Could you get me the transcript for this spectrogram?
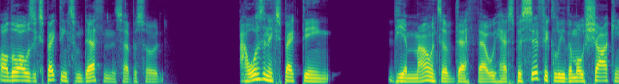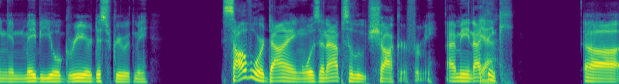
although I was expecting some death in this episode, I wasn't expecting the amount of death that we had. Specifically, the most shocking, and maybe you'll agree or disagree with me. Salvor dying was an absolute shocker for me. I mean, I yeah. think uh,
